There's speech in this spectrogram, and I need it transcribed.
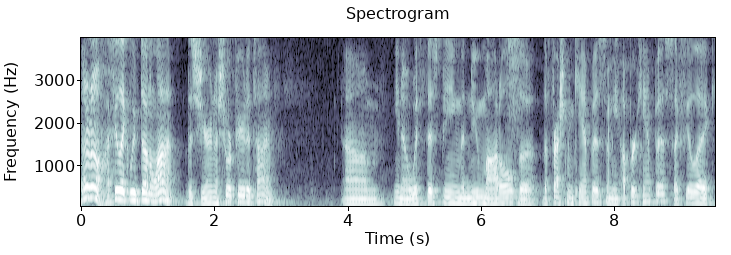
I don't know. I feel like we've done a lot this year in a short period of time. Um, you know, with this being the new model, the the freshman campus and the upper campus, I feel like,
